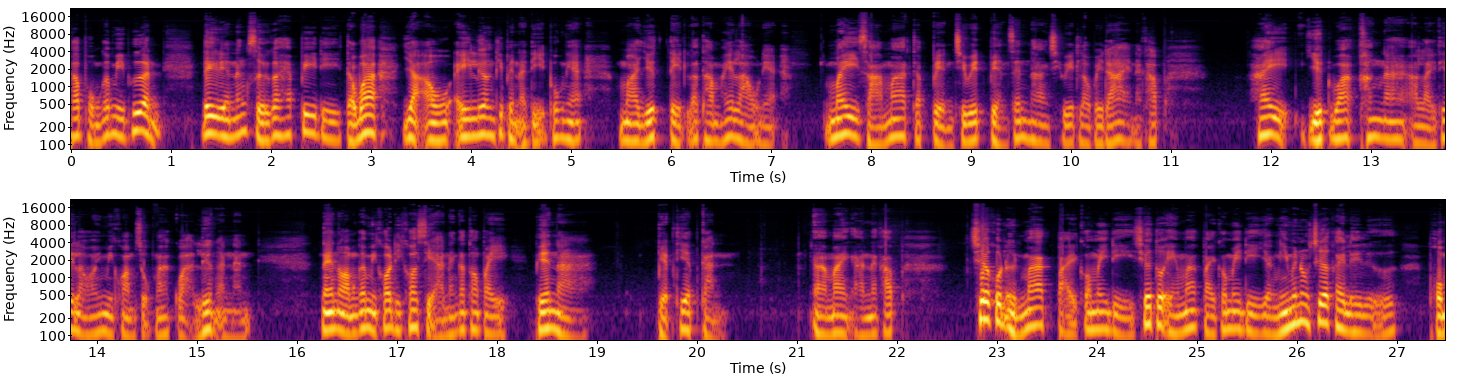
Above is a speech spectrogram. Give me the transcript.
ครับ ผมก็มีเพื่อนได้เรียนหนังสือก็แฮปปี้ดี แต่ว่าอย่าเอาไอ้เรื่องที่เป็นอดีตพวกนี้มายึดติดแล้วทำให้เราเนี่ยไม่สามารถจะเปลี่ยนชีวิตเปลี่ยนเส้นทางชีวิตเราไปได้นะครับ ให้ยึดว่าข้างหน้าอะไรที่เราให้มีความสุขมากกว่าเรื่องอันนั้น แน่นอนมันก็มีข้อดีข้อเสียนั้นก็ต้องไปพิจารณา เปรียบเทียบกันอ่ามาอีกอันนะครับ เชื่อคนอื่นมากไปก็ไม่ดี เชื่อตัวเองมากไปก็ไม่ดี อย่างนี้ไม่ต้องเชื่อใครเลยหรือ ผม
